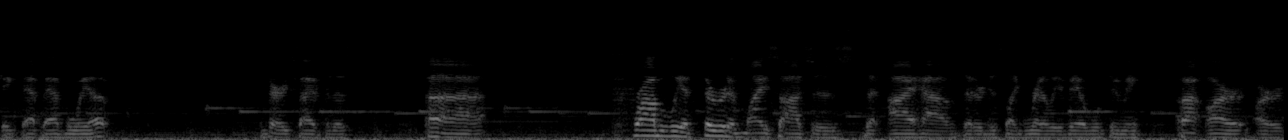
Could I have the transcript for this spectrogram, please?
shake that bad boy up. I'm very excited for this. Uh, probably a third of my sauces that I have that are just like readily available to me uh, are, are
